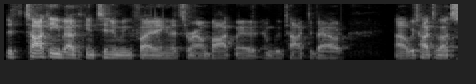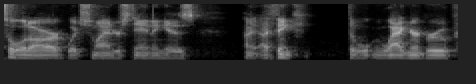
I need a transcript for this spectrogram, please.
it's talking about the continuing fighting that's around Bakhmut, and we talked about uh, we talked about Soledar, which to my understanding is, I, I, think the Wagner Group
